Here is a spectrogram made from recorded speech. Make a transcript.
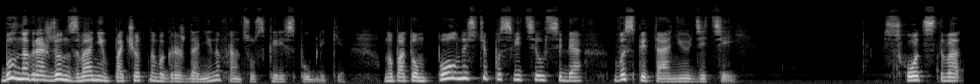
был награжден званием почетного гражданина Французской республики, но потом полностью посвятил себя воспитанию детей. Сходство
